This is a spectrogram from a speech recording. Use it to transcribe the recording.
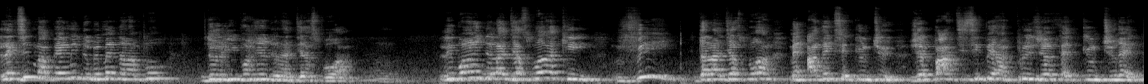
L'exil m'a permis de me mettre dans la peau de l'Ivoirien de la diaspora. L'Ivoirien de la diaspora qui vit dans la diaspora, mais avec ses cultures. J'ai participé à plusieurs fêtes culturelles.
